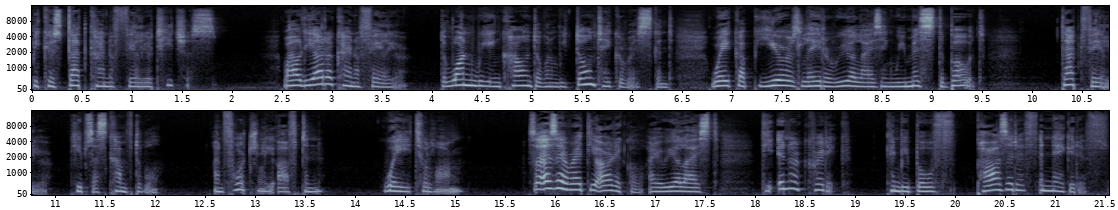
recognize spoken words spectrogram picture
Because that kind of failure teaches. While the other kind of failure, the one we encounter when we don't take a risk and wake up years later realizing we missed the boat, that failure keeps us comfortable, unfortunately, often way too long. So, as I read the article, I realized the inner critic can be both positive and negative.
